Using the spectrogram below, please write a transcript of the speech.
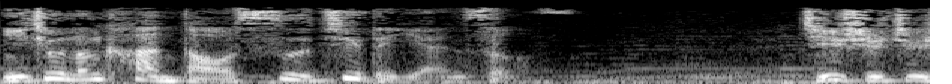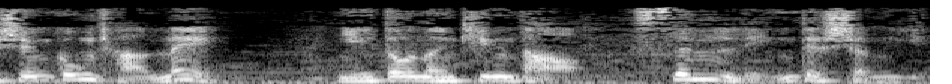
你就能看到四季的颜色。即使置身工厂内。你都能听到森林的声音。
